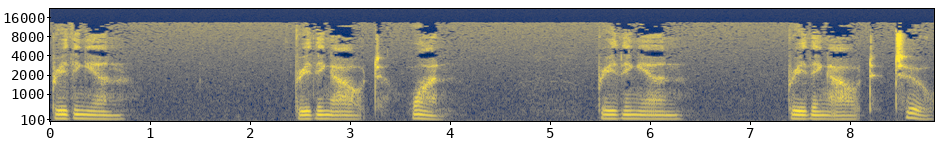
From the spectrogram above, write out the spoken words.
breathing in, breathing out, one breathing in, breathing out, two.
